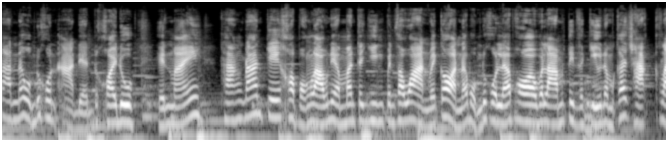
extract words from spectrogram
กันนะผมทุกคนอ่าเดี๋ยวคอยดูเห็นไหม ทางด้านเจคอบของเราเนี่ยมันจะยิงเป็นสว่านไว้ก่อนนะผมทุกคนแล้วพอเวลามันติดสกิลเนี่ยมันก็ชักไร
